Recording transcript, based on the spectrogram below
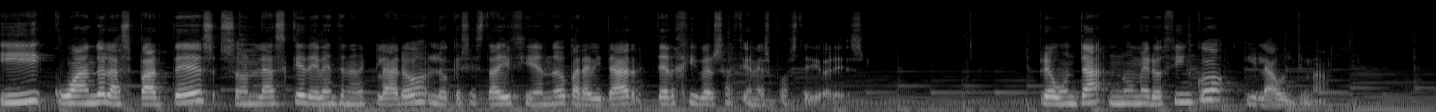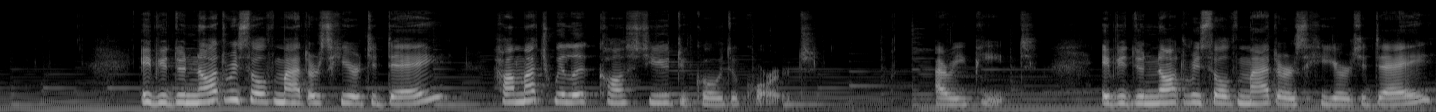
y cuando las partes son las que deben tener claro lo que se está diciendo para evitar tergiversaciones posteriores. Pregunta número 5 y la última. If you do not resolve matters here today, how much will it cost you to go to court? I repeat. If you do not resolve matters here today,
